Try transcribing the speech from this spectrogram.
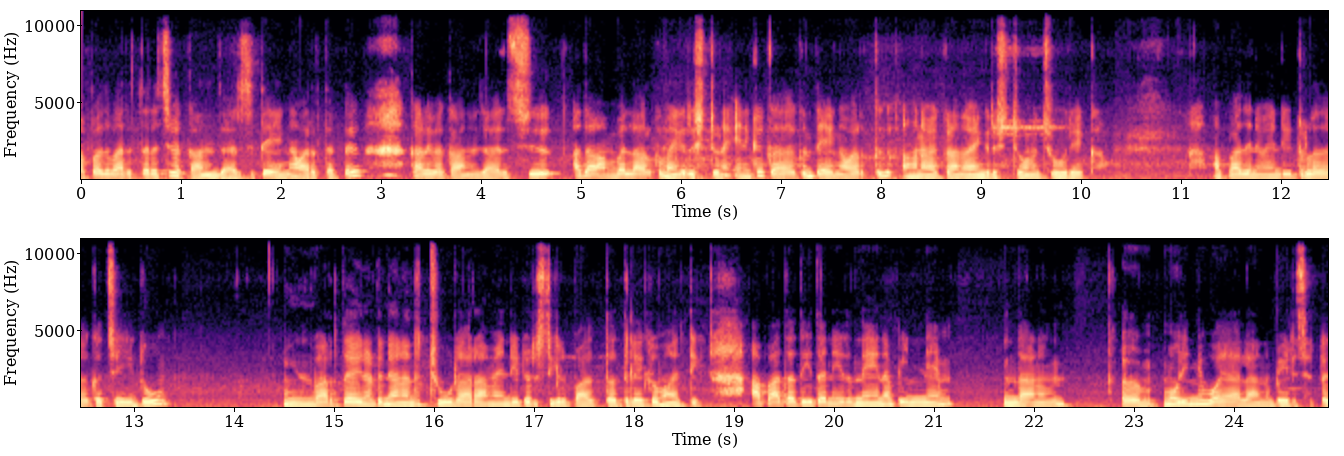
അപ്പോൾ അത് വറുത്തരച്ച് വെക്കാമെന്ന് വിചാരിച്ച് തേങ്ങ വറുത്തിട്ട് കറി വെക്കാമെന്ന് വിചാരിച്ച് അതാകുമ്പോൾ എല്ലാവർക്കും ഭയങ്കര ഇഷ്ടമാണ് എനിക്ക് കേൾക്കും തേങ്ങ വറുത്ത് അങ്ങനെ വെക്കണമെന്ന് ഭയങ്കര ഇഷ്ടമാണ് ചൂരയൊക്കെ. അപ്പോൾ അതിന് വേണ്ടിയിട്ടുള്ളതൊക്കെ ചെയ്തു. വറുത്ത് കഴിഞ്ഞിട്ട് ഞാനത് ചൂടാറാൻ വേണ്ടിയിട്ട് ഒരു സ്റ്റീൽ പാത്രത്തിലേക്ക് മാറ്റി. ആ പാത്രത്തിൽ തന്നെ ഇരുന്നതിനെ പിന്നെയും എന്താണ് മുരിഞ്ഞു പോയാലാന്ന് പേടിച്ചിട്ട്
